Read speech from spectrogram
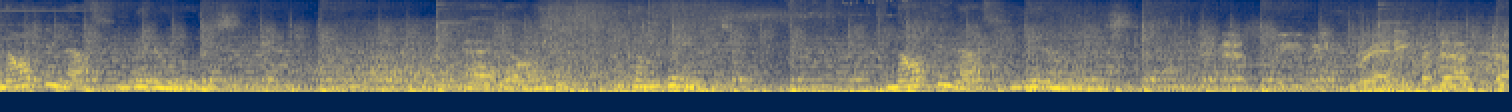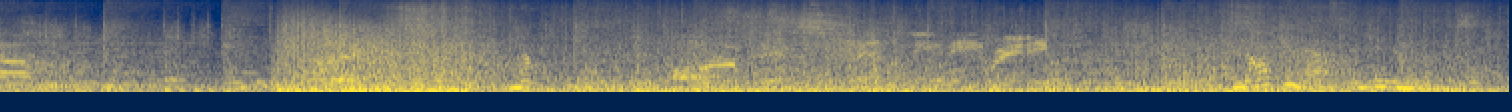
Not enough minerals. Add-on complete. Not enough minerals. SCV Ready for dust off. Not, Armed and... SCV ready. not enough minerals.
